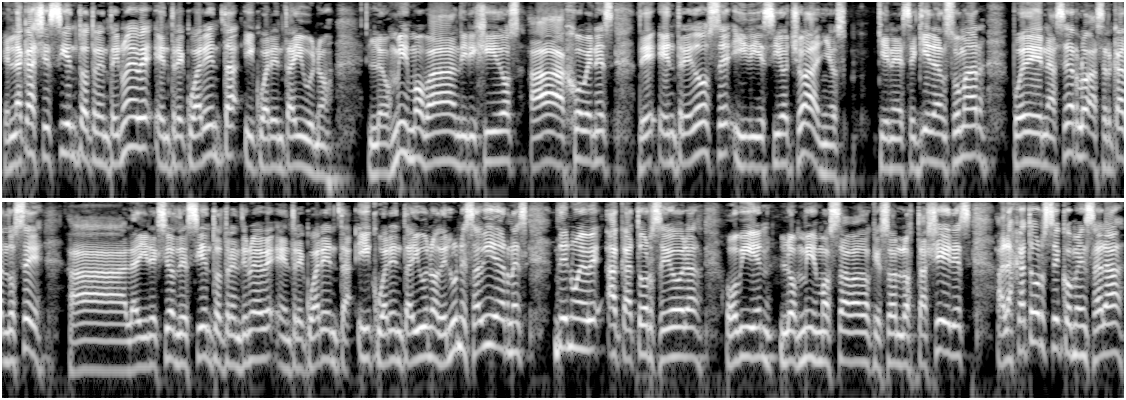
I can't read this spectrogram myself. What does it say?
en la calle 139 entre 40 y 41. Los mismos van dirigidos a jóvenes de entre 12 y 18 años. Quienes se quieran sumar pueden hacerlo acercándose a la dirección de 139 entre 40 y 41 de lunes a viernes de 9 a 14 horas o bien los mismos sábados que son los talleres. A las 14 comenzará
